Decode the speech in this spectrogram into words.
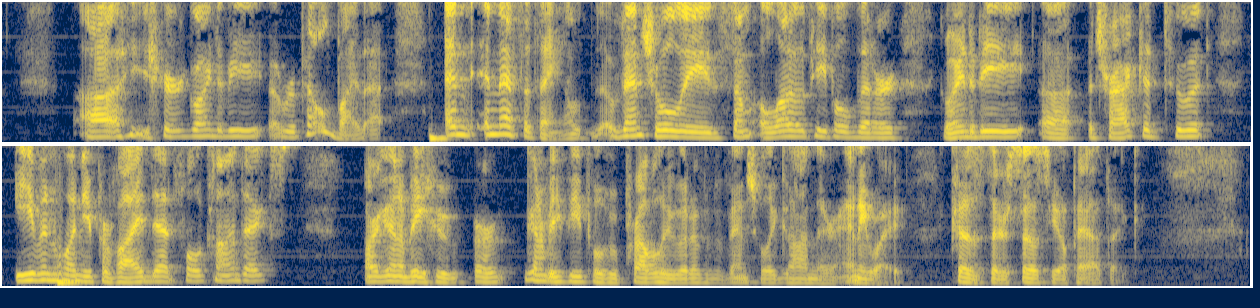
uh, you're going to be repelled by that. And and that's the thing. Eventually, some a lot of the people that are going to be uh, attracted to it, even when you provide that full context, are going to be who are going to be people who probably would have eventually gone there anyway because they're sociopathic.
